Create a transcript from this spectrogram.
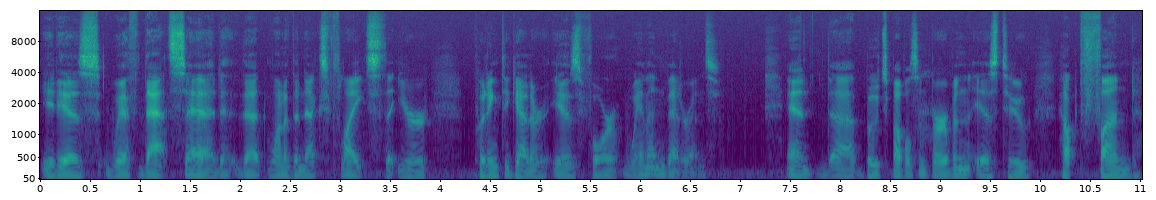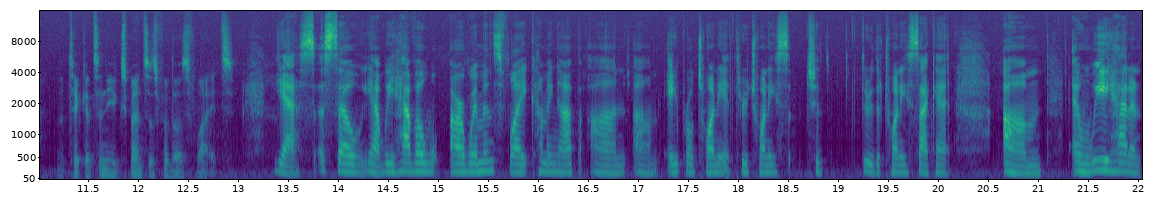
It is, with that said, that one of the next flights that you're putting together is for women veterans. And uh, Boots, Bubbles, and Bourbon is to help fund the tickets and the expenses for those flights. Yes. So yeah, we have a, our women's flight coming up on um, April 20th through 20 to, through the 22nd. Um, and we had an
